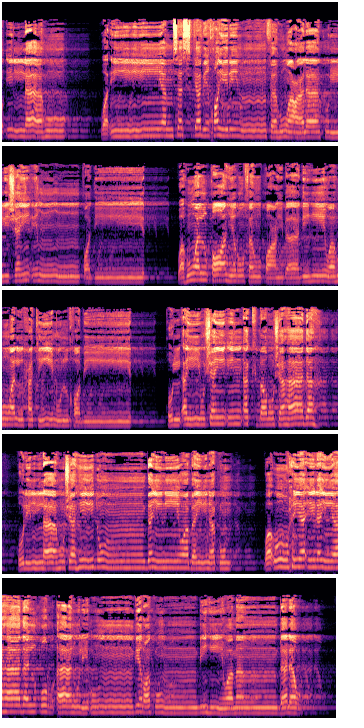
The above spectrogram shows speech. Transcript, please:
إلا هو وإن يمسسك بخير فهو على كل شيء قدير. وهو القاهر فوق عباده وهو الحكيم الخبير. قل أي شيء أكبر شهادة؟ قل الله شهيد بيني وبينكم وأوحي إلي هذا القرآن لأنذركم به ومن بلغ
